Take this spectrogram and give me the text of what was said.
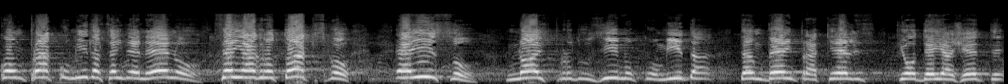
comprar comida sem veneno, sem agrotóxico. É isso. Nós produzimos comida também para aqueles que odeia a gente.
